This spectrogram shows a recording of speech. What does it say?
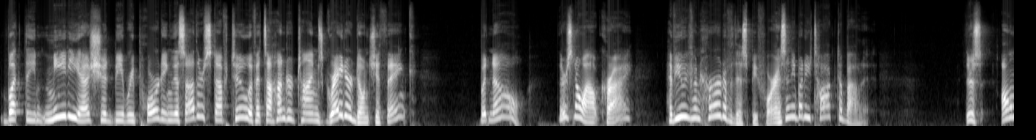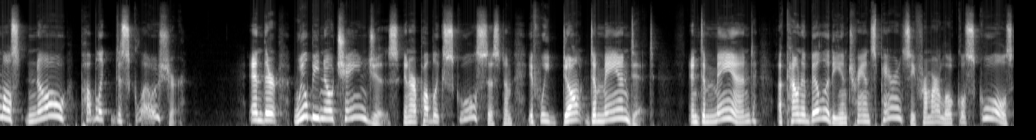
But the media should be reporting this other stuff too if it's a hundred times greater, don't you think? But no, there's no outcry. Have you even heard of this before? Has anybody talked about it? There's almost no public disclosure. And there will be no changes in our public school system if we don't demand it and demand accountability and transparency from our local schools.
